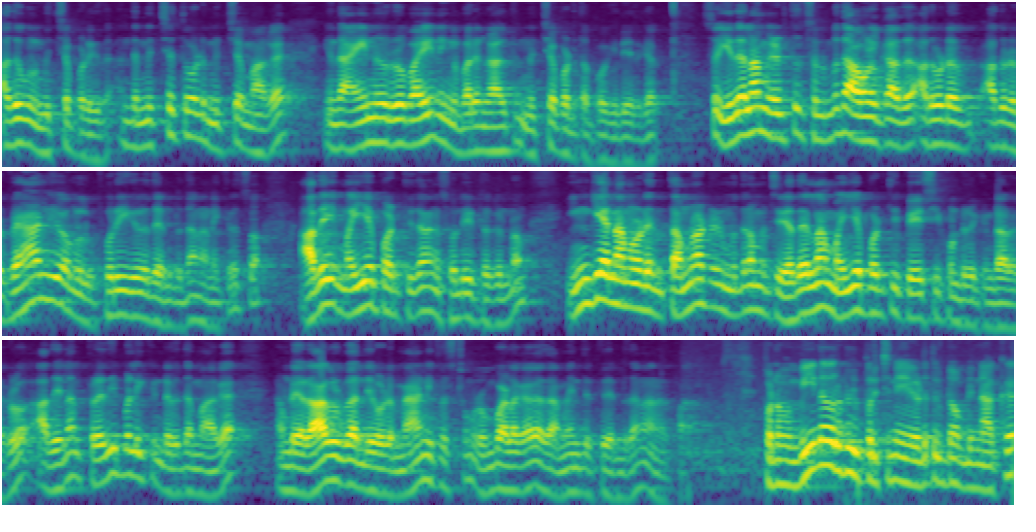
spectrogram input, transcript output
அது உங்களுக்கு மிச்சப்படுகிறது. அந்த மிச்சத்தோடு மிச்சமாக இந்த ஐநூறு ரூபாயை நீங்கள் வருங்காலத்தில் மிச்சப்படுத்த போகிறீர்கள். ஸோ இதெல்லாம் எடுத்து சொல்லும்போது அவங்களுக்கு அது அதோட அதோட வேல்யூ அவங்களுக்கு புரிகிறது என்று தான் நினைக்கிறேன். ஸோ அதை மையப்படுத்தி தான் நாங்கள் சொல்லிட்டு இருக்கின்றோம். இங்கே நம்மளுடைய தமிழ்நாட்டின் முதலமைச்சர் எதெல்லாம் மையப்படுத்தி பேசி கொண்டிருக்கின்றார்களோ அதையெல்லாம் பிரதிபலிக்கின்ற விதமாக நம்முடைய ராகுல் காந்தியோட மேனிஃபெஸ்டும் ரொம்ப அழகாக அது அமைந்திருக்குது என்று தான் நான் நினைப்பேன் இப்போ நம்ம மீனவர்கள் பிரச்சனையை எடுத்துக்கிட்டோம் அப்படின்னாக்க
